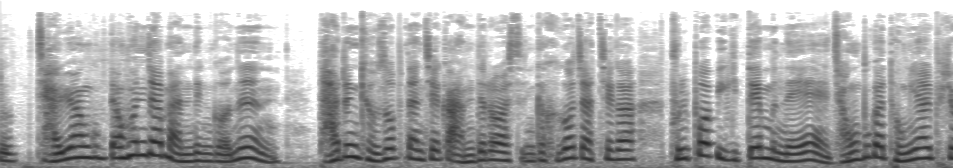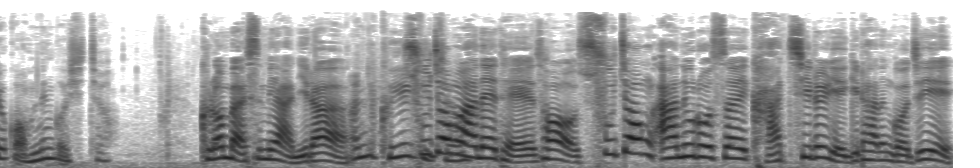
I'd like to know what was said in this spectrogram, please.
그 자유한국당 혼자 만든 거는 다른 교섭단체가 안 들어왔으니까 그것 자체가 불법이기 때문에 정부가 동의할 필요가 없는 것이죠. 그런 말씀이 아니라 아니, 그 수정안에 대해서 수정안으로서의 가치를 얘기를 하는 거지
